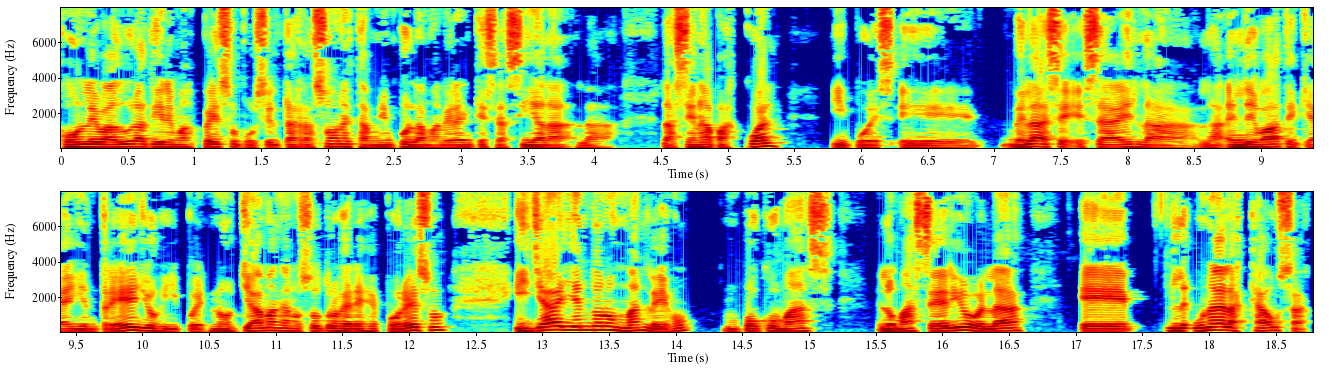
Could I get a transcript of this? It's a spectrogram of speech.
con levadura tiene más peso por ciertas razones, también por la manera en que se hacía la, cena pascual. Y pues, eh, ¿verdad? Ese esa es la, el debate que hay entre ellos y pues nos llaman a nosotros herejes por eso. Y ya yéndonos más lejos, un poco más, lo más serio, ¿verdad? Eh, una de las causas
